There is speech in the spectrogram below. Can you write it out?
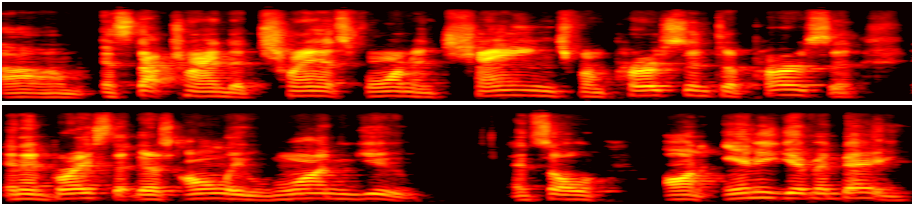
um, and stop trying to transform and change from person to person and embrace that there's only one you. And so on any given day,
